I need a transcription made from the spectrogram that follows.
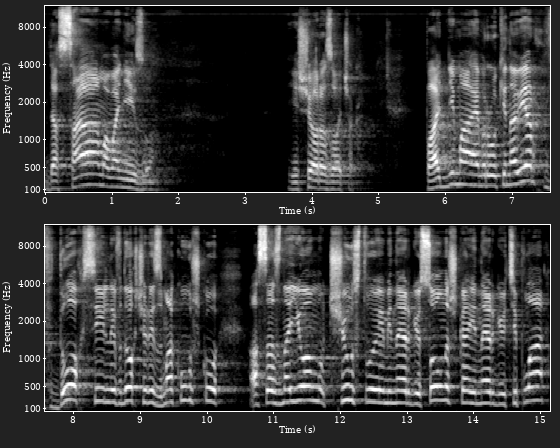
до самого низу. Еще разочек. Поднимаем руки наверх, вдох, сильный вдох через макушку, осознаем, чувствуем энергию солнышка, энергию тепла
